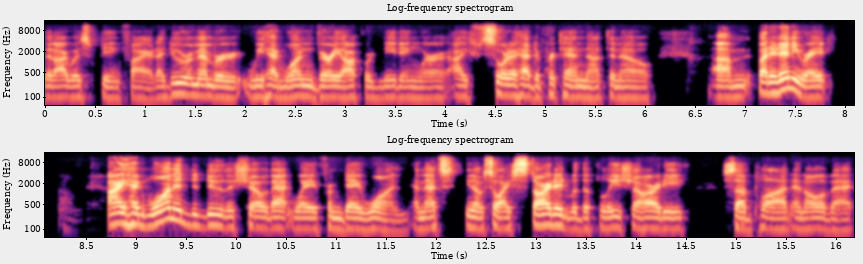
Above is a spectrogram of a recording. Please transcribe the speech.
that I was being fired. I do remember we had one very awkward meeting where I sort of had to pretend not to know. Um, but at any rate, I had wanted to do the show that way from day one. And that's, you know, so I started with the Felicia Hardy subplot and all of that.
